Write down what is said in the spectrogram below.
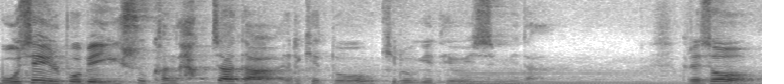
모세율법에 익숙한 학자다 이렇게 또 기록이 되어 있습니다. 그래서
